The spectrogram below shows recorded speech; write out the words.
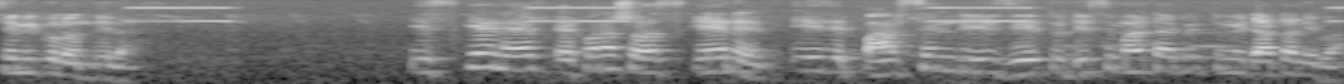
সেমিকোলন দিলা। স্ক্যান এফ এখন আসো স্ক্যান এফ এই যে পার্সেন্টেজ যেহেতু ডেসিমাল টাইপের তুমি ডাটা নিবা।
